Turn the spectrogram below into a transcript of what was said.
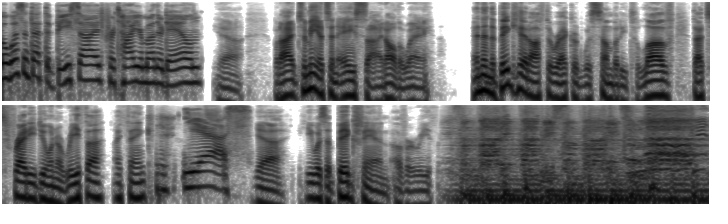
Well, wasn't that the B side for Tie Your Mother Down? Yeah. But I to me it's an A side all the way. And then the big hit off the record was Somebody to Love. That's Freddie doing Aretha, I think. Yes. Yeah. He was a big fan of Aretha. Somebody find me somebody to love.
